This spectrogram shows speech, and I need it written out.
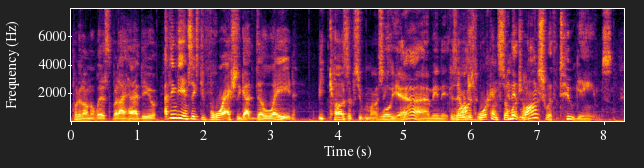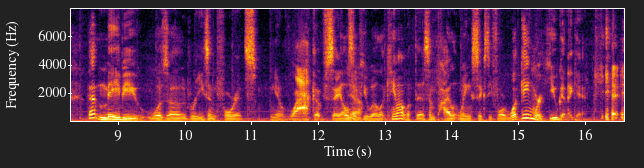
put it on the list, but I had to. I think the N64 actually got delayed because of Super Mario 64. Well, yeah, I mean, Because they were just working so much It launched with two games. That maybe was a reason for its you know lack of sales, Yeah. if you will. It came out with this and Pilot Wing 64. What game were you gonna get? Yeah,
